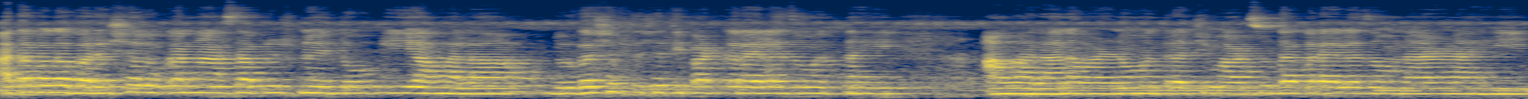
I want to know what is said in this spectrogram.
आता बघा बऱ्याचशा लोकांना असा प्रश्न येतो की आम्हाला दुर्गा सप्तशती पाठ करायला जमत नाही. आम्हाला नवाण्णव मंत्राची माळ सुद्धा करायला जमणार नाही.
